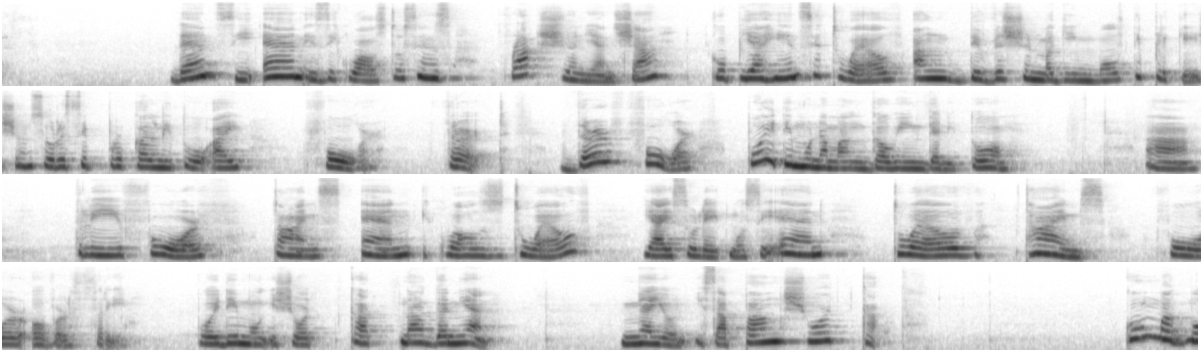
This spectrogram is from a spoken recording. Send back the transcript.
Then, si n is equals to, since fraction yan siya, kopyahin si 12, ang division maging multiplication. So, reciprocal nito ay 4 third. Therefore, pwede mo namang gawing ganito. Uh, 3 fourth times n equals 12. I-isolate mo si n. 12 times 4 over 3. Pwede mong i-shortcut na ganyan. Ngayon, isa pang shortcut.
